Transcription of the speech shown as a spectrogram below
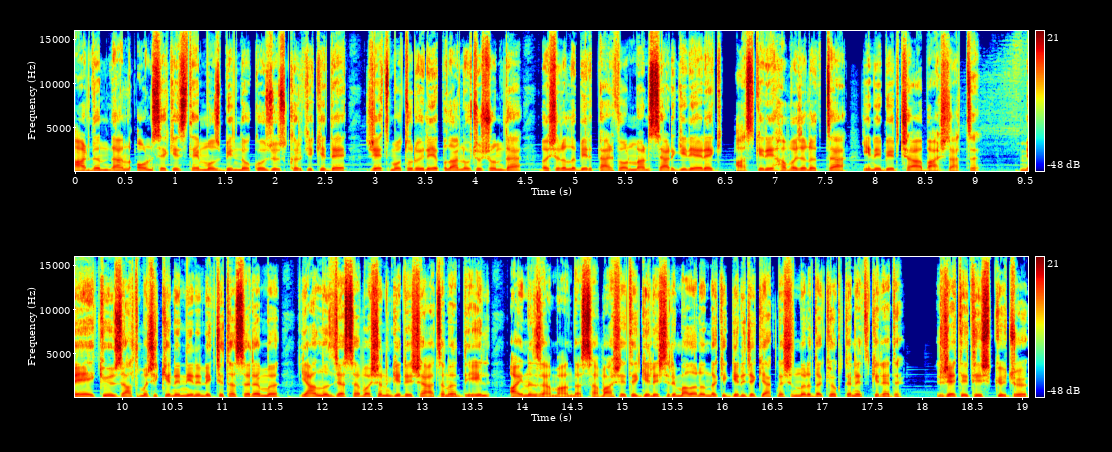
Ardından 18 Temmuz 1942'de jet motoruyla yapılan uçuşunda başarılı bir performans sergileyerek askeri havacılıkta yeni bir çağ başlattı. M262'nin yenilikçi tasarımı yalnızca savaşın gidişatını değil, aynı zamanda savaş jeti geliştirme alanındaki gelecek yaklaşımları da kökten etkiledi. Jet itiş gücü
